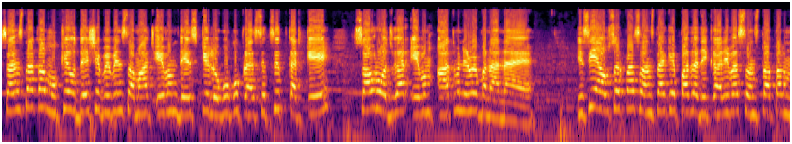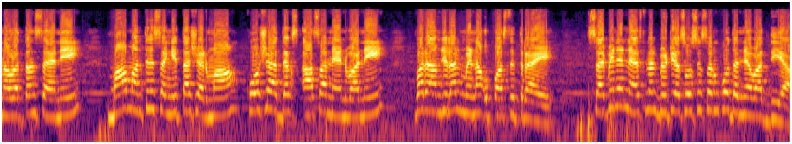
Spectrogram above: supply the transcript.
संस्था का मुख्य उद्देश्य विभिन्न समाज एवं देश के लोगों को प्रशिक्षित करके स्वरोजगार एवं आत्मनिर्भर बनाना है। इसी अवसर पर संस्था के पद अधिकारी व संस्थापक नवरत्न सैनी, महामंत्री संगीता शर्मा, कोषाध्यक्ष आशा नैनवानी व रामजीलाल मीणा उपस्थित रहे। सभी ने नेशनल ब्यूटी एसोसिएशन को धन्यवाद दिया।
